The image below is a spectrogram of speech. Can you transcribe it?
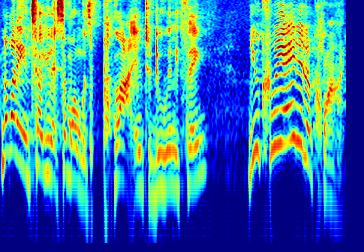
Nobody didn't tell you that someone was plotting to do anything. You created a crime.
